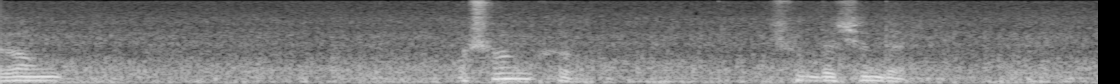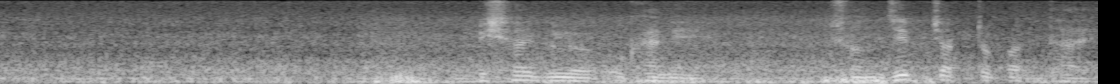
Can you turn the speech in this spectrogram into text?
এবং অসংখ্য সুন্দর সুন্দর বিষয়গুলো ওখানে সঞ্জীব চট্টোপাধ্যায়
